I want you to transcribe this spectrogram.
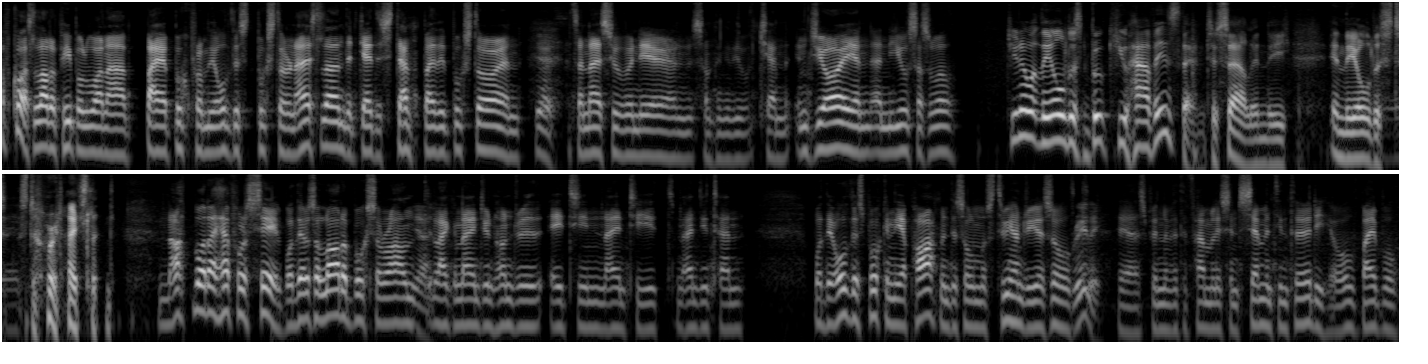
Of course, a lot of people want to buy a book from the oldest bookstore in Iceland and get it stamped by the bookstore, and Yes. it's a nice souvenir and something that you can enjoy and, and use as well. Do you know what the oldest book you have is then to sell in the in the oldest store in Iceland? Not what I have for sale, but there's a lot of books around Yeah. like 1900, 1890, 1910. But the oldest book in the apartment is almost 300 years old. Really? Yeah, it's been with the family since 1730, a old Bible.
